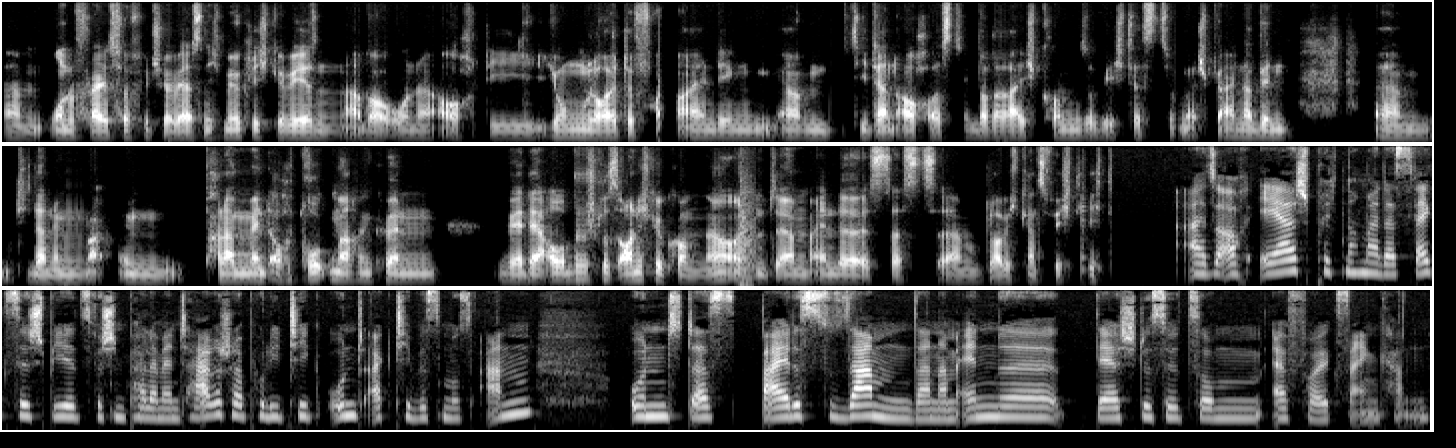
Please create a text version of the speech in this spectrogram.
ähm, ohne Fridays for Future wäre es nicht möglich gewesen, aber ohne auch die jungen Leute vor allen Dingen, ähm, die dann auch aus dem Bereich kommen, so wie ich das zum Beispiel einer bin, ähm, die dann im, im, Parlament auch Druck machen können, wäre der Beschluss auch nicht gekommen. Ne? Und am Ende ist das, ähm, glaube ich, ganz wichtig. Also auch er spricht nochmal das Wechselspiel zwischen parlamentarischer Politik und Aktivismus an und dass beides zusammen dann am Ende der Schlüssel zum Erfolg sein kann.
